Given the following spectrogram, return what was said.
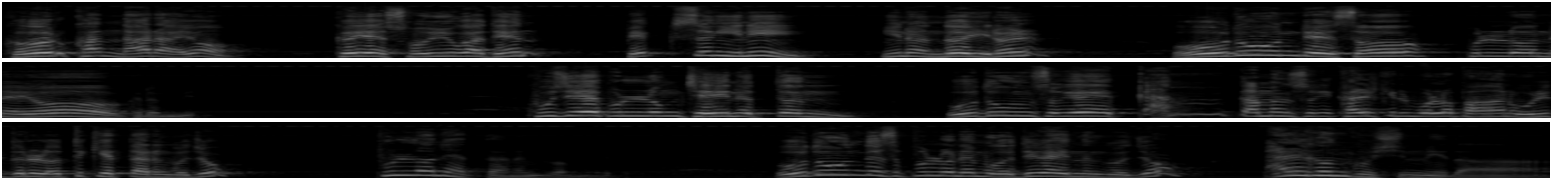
거룩한 나라요 그의 소유가 된 백성이니 이는 너희를 어두운 데서 불러내요 그럽니다. 구제불능 죄인었던 어두운 속에 깜깜한 속에 갈 길을 몰라 방한 우리들을 어떻게 했다는 거죠? 불러냈다는 겁니다. 어두운 데서 불러내면 어디가 있는 거죠? 밝은 곳입니다.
